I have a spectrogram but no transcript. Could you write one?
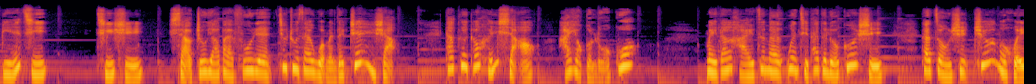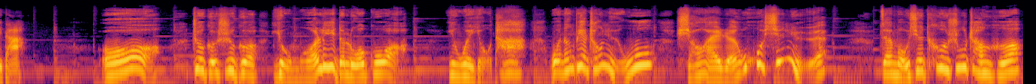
别急，其实小猪摇摆夫人就住在我们的镇上。她个头很小，还有个罗锅。每当孩子们问起她的罗锅时，她总是这么回答：“哦，这个是个有魔力的罗锅，因为有它，我能变成女巫、小矮人或仙女。”在某些特殊场合，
